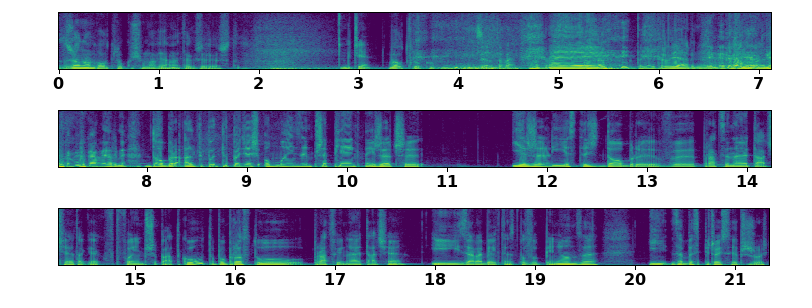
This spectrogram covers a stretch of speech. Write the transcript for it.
z żoną w Outlooku się umawiamy, także wiesz, to Gdzie? w Outlooku. Żartowałem. Ej, Taka kawiarnia. taka kawiarnia, taka kawiarnia. Dobra, ale ty, ty powiedziałeś o moim zdaniem przepięknej rzeczy. Jeżeli jesteś dobry w pracy na etacie, tak jak w twoim przypadku, to po prostu pracuj na etacie i zarabiaj w ten sposób pieniądze i zabezpieczaj sobie przyszłość.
